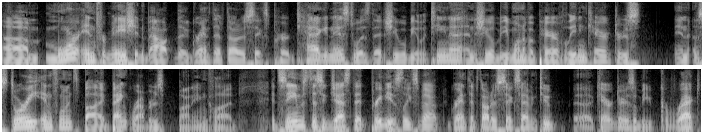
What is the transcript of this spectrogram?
Um, more information about the Grand Theft Auto 6 protagonist was that she will be Latina and she will be one of a pair of leading characters in a story influenced by bank robbers Bonnie and Clyde. It seems to suggest that previous leaks about Grand Theft Auto 6 having two uh, characters will be correct.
